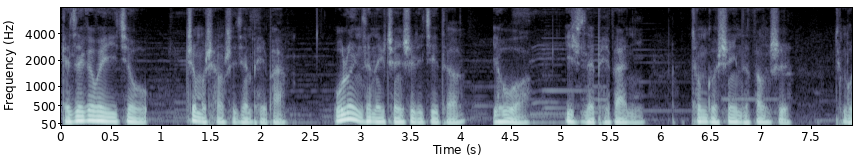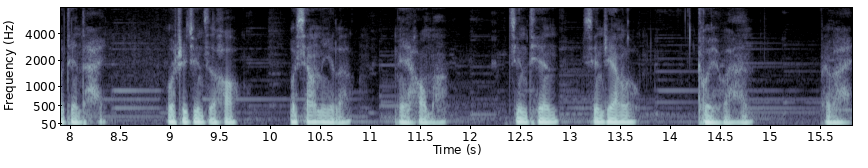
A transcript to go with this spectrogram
感谢各位依旧这么长时间陪伴，无论你在哪个城市里，记得有我一直在陪伴你。通过声音的方式，通过电台，我是俊子浩，我想你了，你还好吗？今天先这样喽，各位晚安，拜拜。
